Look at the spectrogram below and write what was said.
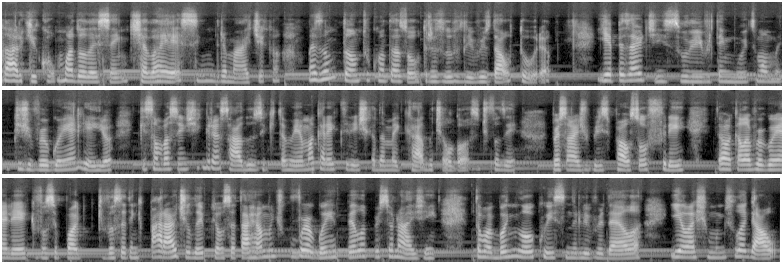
Claro que, como uma adolescente, ela é sim dramática, mas não tanto quanto as outras dos livros da autora. E apesar disso, o livro tem muitos momentos de vergonha alheia que são bastante engraçados e que também é uma característica da Meg Cabot. Ela gosta de fazer o personagem principal sofrer. Então, aquela vergonha alheia que você pode, que você tem que parar de ler porque você tá realmente com vergonha pela personagem. Então, é bem louco isso no livro dela e eu acho muito legal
